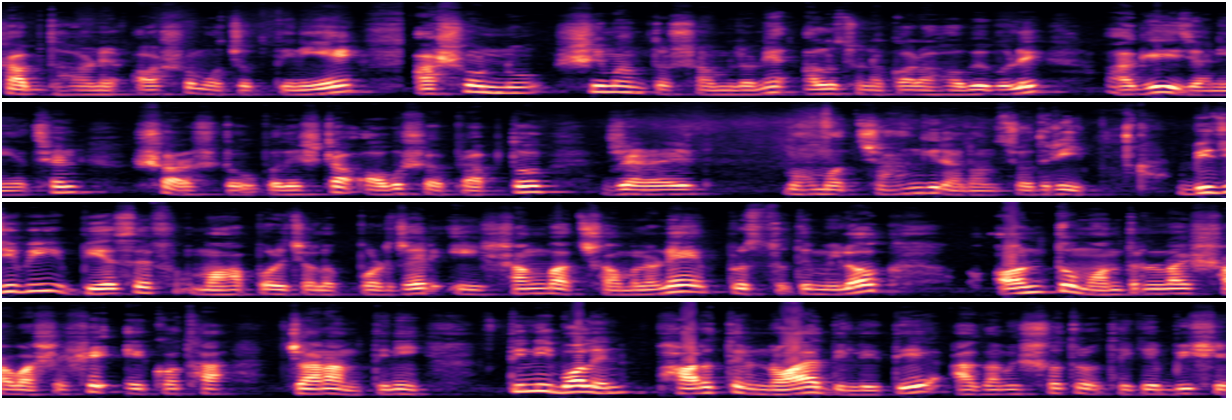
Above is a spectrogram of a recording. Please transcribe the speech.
সব ধরনের অসম চুক্তি নিয়ে আসন্ন সীমান্ত সম্মেলনে আলোচনা করা হবে বলে আগেই জানিয়েছেন স্বরাষ্ট্র উপদেষ্টা অবসরপ্রাপ্ত general Mohammad Jahangir Alam Chowdhury. BGB, BSF মহাপরিচালক পর্যায়ের এই সংবাদ সম্মেলনে প্রস্তুতিমূলক অন্ত মন্ত্রণালয় সভা শেষে একথা জানান তিনি। তিনি বলেন, ভারতের নয়াদিল্লিতে আগামী সতেরো থেকে বিশে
